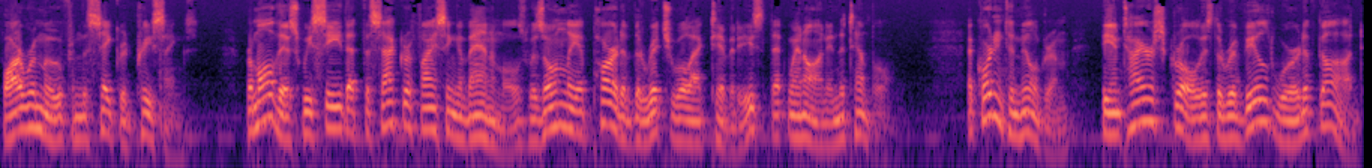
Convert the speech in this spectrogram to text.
far removed from the sacred precincts. From all this, we see that the sacrificing of animals was only a part of the ritual activities that went on in the temple. According to Milgrom, the entire scroll is the revealed Word of God,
